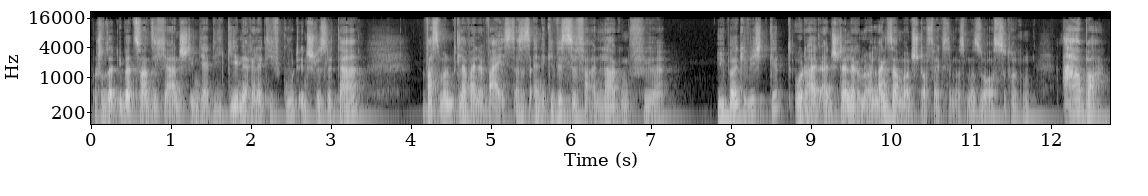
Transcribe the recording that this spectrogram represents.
Und schon seit über 20 Jahren stehen ja die Gene relativ gut entschlüsselt da. Was man mittlerweile weiß, dass es eine gewisse Veranlagung für Übergewicht gibt oder halt einen schnelleren oder langsameren Stoffwechsel, um das mal so auszudrücken. Aber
